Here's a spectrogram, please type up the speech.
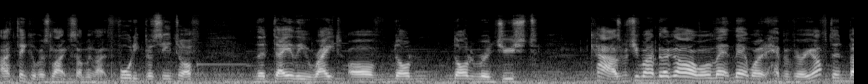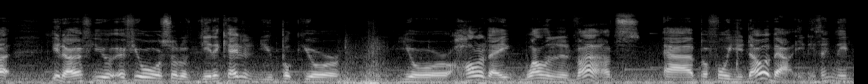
I think it was like something like 40% off the daily rate of non non reduced cars, which you might be like, oh, well, that, that won't happen very often. But you know, if you if you're sort of dedicated and you book your your holiday well in advance uh, before you know about anything, then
